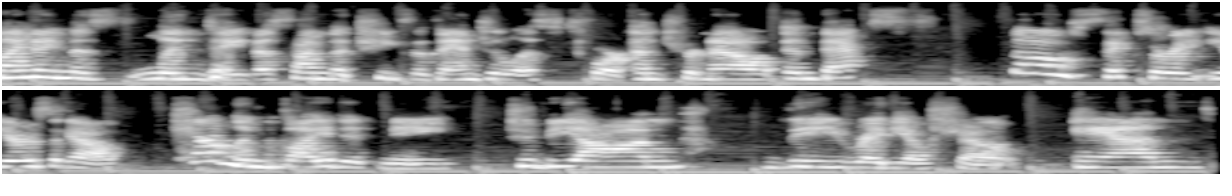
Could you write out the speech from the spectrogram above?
My name is Lynn Davis. I'm the chief evangelist for NterNow. And back, six or eight years ago, Carol invited me to be on the radio show. And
